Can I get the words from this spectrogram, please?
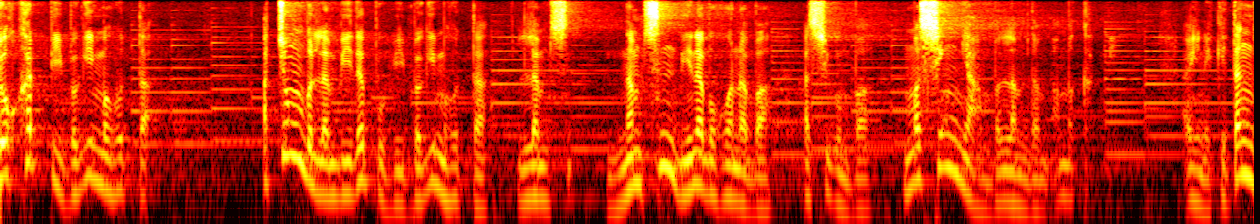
योखत्पीबगी महुत्ता अचुंब लंबीदा पुबीबगी महुत्ता नमसिनबीनब होनबा असिगुंबा मसिंग याम लमदम अमखकनी अइने कितंग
